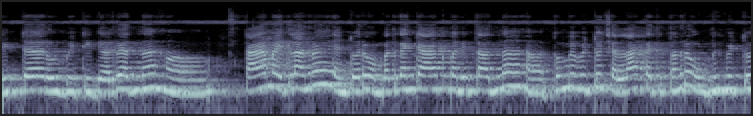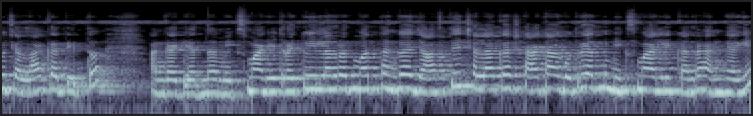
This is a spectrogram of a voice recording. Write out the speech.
ಹಿಟ್ಟು ರುಬ್ಬಿಟ್ಟಿದ್ದೆ ಅಲ್ರಿ. ಅದನ್ನ ಟೈಮ್ ಆಯ್ತಲ್ಲ ಅಂದರೆ ಎಂಟೂವರೆ ಒಂಬತ್ತು ಗಂಟೆ ಹಾಕಿ ಬಂದಿತ್ತು. ಅದನ್ನ ತುಂಬಿಬಿಟ್ಟು ಚೆಲ್ಲಾಕತ್ತಿತ್ತು ಅಂದರೆ ಉಬ್ಬಿಬಿಟ್ಟು ಚೆಲ್ಲಾಕತ್ತಿತ್ತು. ಹಂಗಾಗಿ ಅದನ್ನ ಮಿಕ್ಸ್ ಮಾಡಿಟ್ರಾಯ್ತು ಇಲ್ಲಾಂದ್ರೆ ಅದು ಮತ್ತೆ ಹಂಗೆ ಜಾಸ್ತಿ ಚೆಲ್ಲಾಕ ಸ್ಟಾರ್ಟ್ ಆಗೋದ್ರಿ. ಅದನ್ನ ಮಿಕ್ಸ್ ಮಾಡ್ಲಿಕ್ಕಂದ್ರೆ ಹಾಗಾಗಿ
